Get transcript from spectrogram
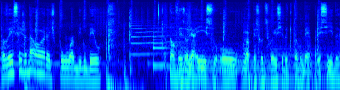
talvez seja da hora, tipo, um amigo meu talvez olhar isso, ou uma pessoa desconhecida que tem uma ideia parecida.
